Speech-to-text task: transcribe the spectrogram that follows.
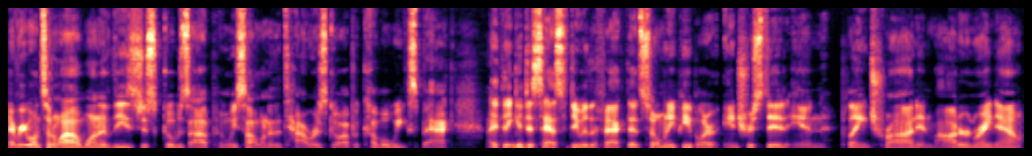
Every once in a while, one of these just goes up, and we saw one of the towers go up a couple weeks back. I think it just has to do with the fact that so many people are interested in playing Tron in Modern right now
